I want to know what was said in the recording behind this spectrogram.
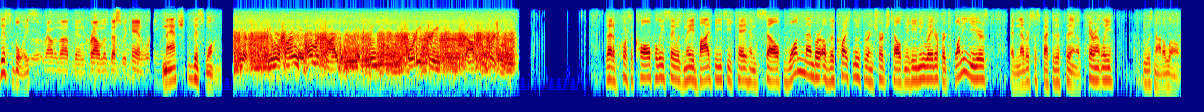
this voice Round them up and corral them as best we can, match this one? Yes, you will find a homicide at 843 South Pershing. That, of course, a call police say was made by BTK himself. One member of the Christ Lutheran Church tells me he knew Rader for 20 years and never suspected a thing. Apparently, he was not alone.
